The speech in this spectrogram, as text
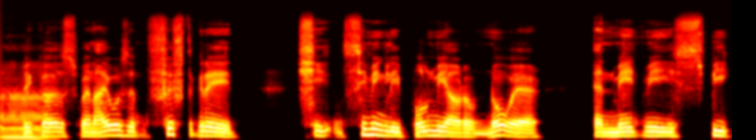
ah, because when I was in fifth grade, she seemingly pulled me out of nowhere and made me speak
